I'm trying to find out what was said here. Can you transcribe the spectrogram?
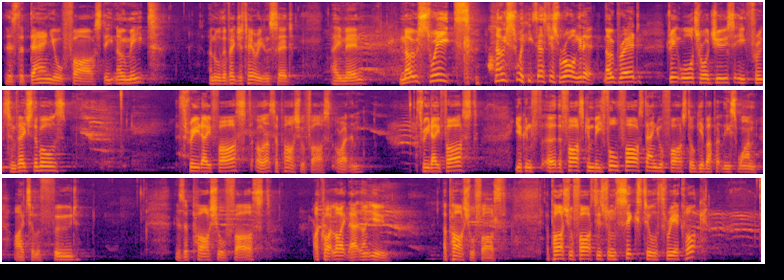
There's the Daniel fast eat no meat. And all the vegetarians said, Amen. No sweets. No sweets. That's just wrong, isn't it? No bread. Drink water or juice. Eat fruits and vegetables. Three day fast. Oh, that's a partial fast. All right then. Three day fast. You can, uh, the fast can be full fast, annual fast, or give up at least one item of food. There's a partial fast. I quite like that, don't you? A partial fast. A partial fast is from 6 till 3 o'clock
